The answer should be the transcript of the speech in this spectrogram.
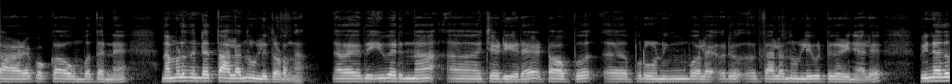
താഴെ പൊക്കാവുമ്പോൾ തന്നെ നമ്മളിതിന്റെ തല നുള്ളി തുടങ്ങാം. അതായത് ഈ വരുന്ന ചെടിയുടെ ടോപ്പ് പ്രൂണിങ് പോലെ ഒരു തല നുള്ളി വിട്ട് കഴിഞ്ഞാൽ പിന്നെ അത്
